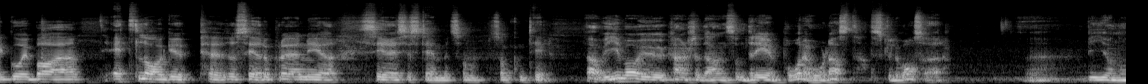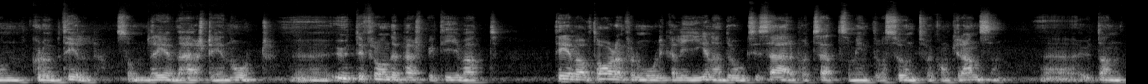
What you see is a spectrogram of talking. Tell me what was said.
Det går ju bara ett lag upp. Hur ser du på det nya seriesystemet som, som kom till? Ja, vi var ju kanske den som drev på det hårdast, att det skulle vara så här. Eh, vi och någon klubb till som drev det här stenhårt. Eh, utifrån det perspektiv att tv-avtalen för de olika ligorna drogs isär på ett sätt som inte var sunt för konkurrensen. Eh, utan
